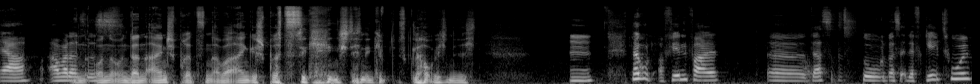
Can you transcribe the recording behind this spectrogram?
Ja, aber das Und, ist. und, und dann einspritzen, aber eingespritzte Gegenstände gibt es, glaube ich, nicht. Mhm. Na gut, auf jeden Fall, äh, das ist so das LFG-Tool.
